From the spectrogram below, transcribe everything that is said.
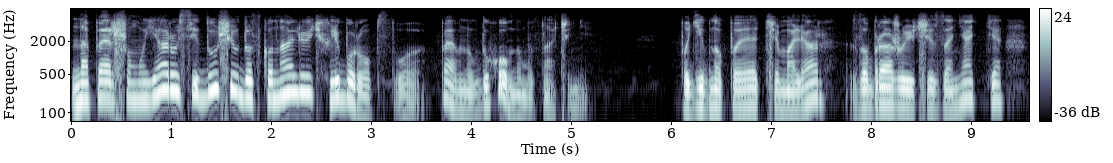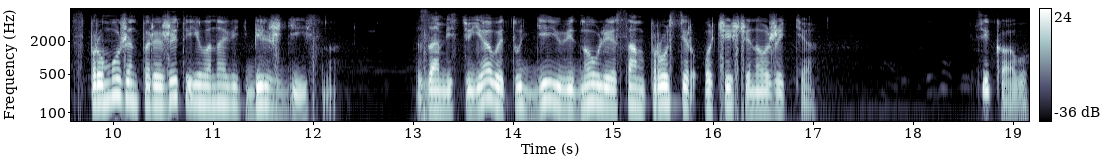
На першому ярусі душі вдосконалюють хліборобство, певно, в духовному значенні. Подібно поет чи маляр, зображуючи заняття, спроможен пережити його навіть більш дійсно. Замість уяви тут дію відновлює сам простір очищеного життя. Цікаво.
